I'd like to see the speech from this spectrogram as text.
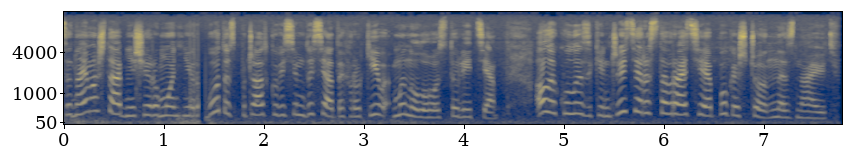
Це наймасштабніші ремонтні роботи з початку 80-х років минулого століття. Але коли закінчиться реставрація, поки що не знають.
